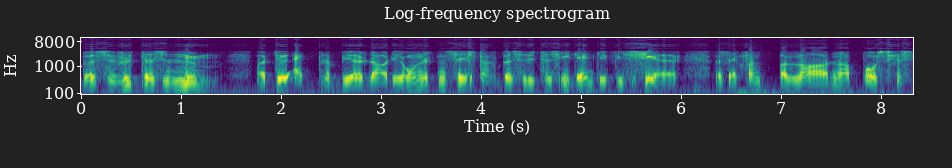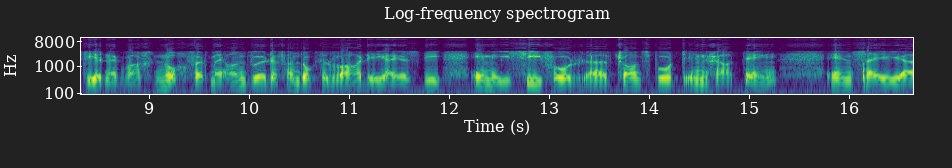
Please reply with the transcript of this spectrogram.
busroetes noem Maar toe ek probeer daardie 160 busroetes identifiseer, was ek van Pilar na Pos gestuur en ek wag nog vir my antwoorde van Dr. Wadi. Hy is die MEC vir uh, transport in Gauteng en sy uh,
